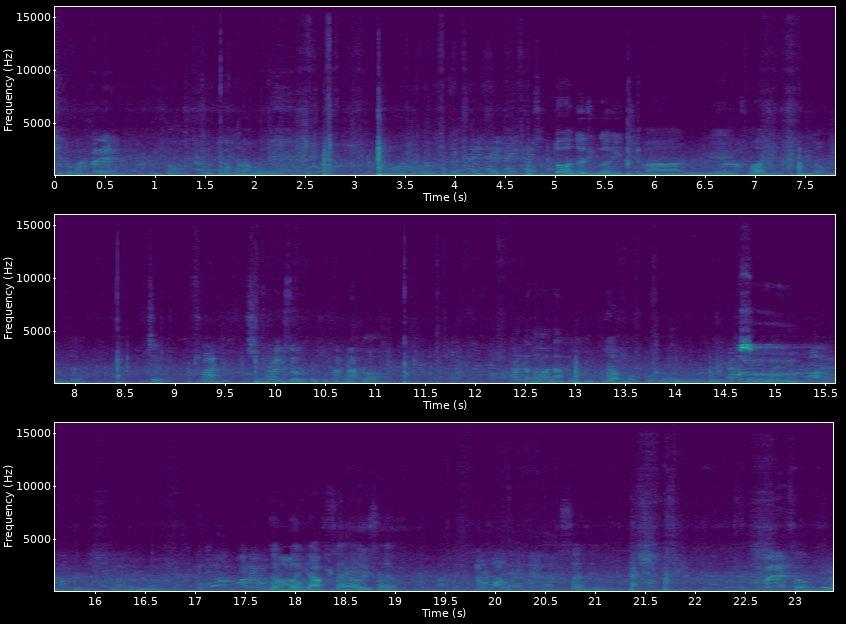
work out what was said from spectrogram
지금 안 돼. 그러니까 이거 대단한 거예요. 속도가 느린 건 있지만 이게 좋아질 수가 없는데. 심하게. 그러니까. 그, 그, 그약 먹고. 그, 그 그, 그, 그, 연방 약사야 의사야. 약사지. 서울대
